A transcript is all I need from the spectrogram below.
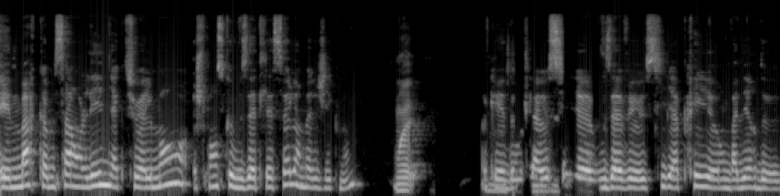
et une marque comme ça en ligne actuellement, je pense que vous êtes les seuls en Belgique, non? Ouais. Ok, donc là aussi, euh, vous avez aussi appris, on va dire, de,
